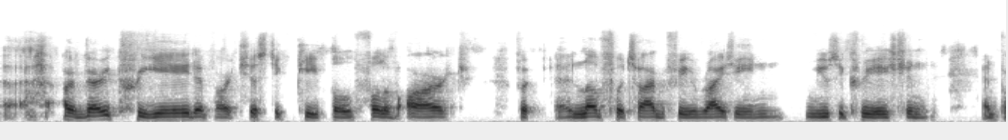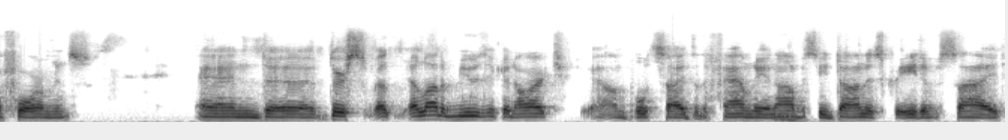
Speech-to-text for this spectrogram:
uh, are very creative, artistic people, full of art, pho- uh, love photography, writing, music creation, and performance. And uh, there's a, a lot of music and art on both sides of the family, and obviously Donna's creative side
